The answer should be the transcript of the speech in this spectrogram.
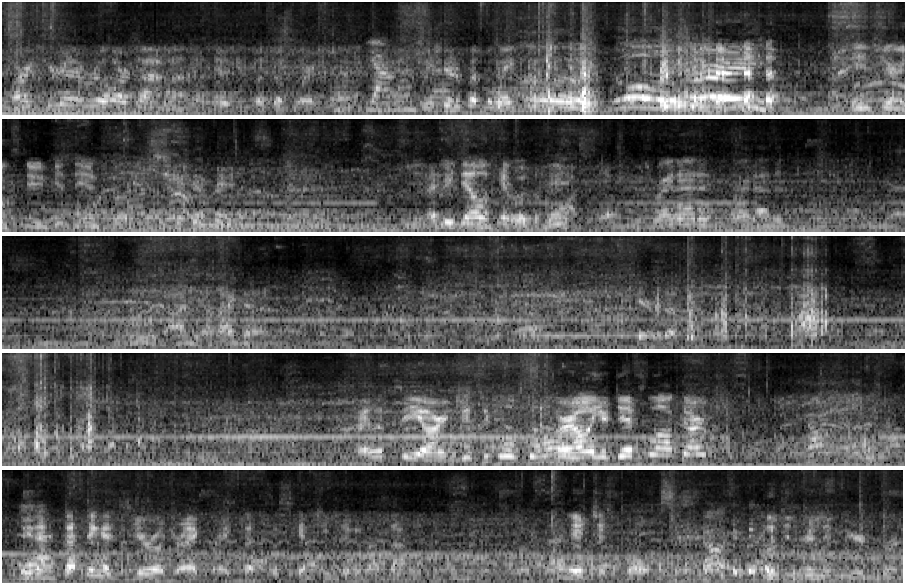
Mark, you're gonna have a real hard time on that one too. Put this work. Yeah, I'm We gonna should have put the weight. Oh, Oh, sorry. insurance, dude. Get the info. I'd be delicate with the boss. though. He's right at it, right at it. Oh, Donnie, I like that. Tear it up. All right, let's see, Arch. Get too close to home. Are all your dips locked, Arch? Dude, that, that thing has zero drag brake. That's the sketchy thing about that one. It just rolls. Which is really weird for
